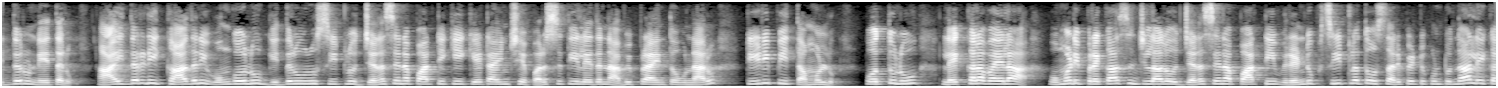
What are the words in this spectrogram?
ఇద్దరు నేతలు. ఆ ఇద్దరిని కాదని ఒంగోలు గిద్దలూరు సీట్లు జనసేన పార్టీకి కేటాయించే పరిస్థితి లేదన్న అభిప్రాయంతో ఉన్నారు టీడీపీ తమ్ముళ్ళు. పొత్తులు లెక్కల వేళ ఉమ్మడి ప్రకాశం జిల్లాలో జనసేన పార్టీ రెండు సీట్లతో సరిపెట్టుకుంటుందా లేక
